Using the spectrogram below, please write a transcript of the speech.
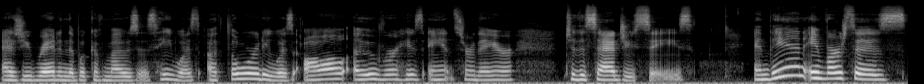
as you read in the book of Moses. He was, authority was all over his answer there to the Sadducees. And then in verses,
